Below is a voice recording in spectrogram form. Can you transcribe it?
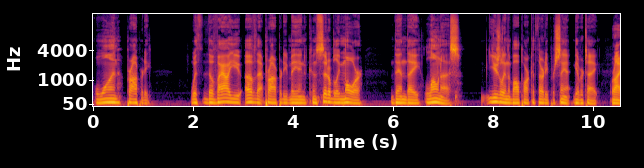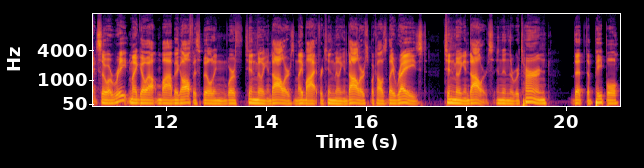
one property, with the value of that property being considerably more than they loan us, usually in the ballpark of 30%, give or take. Right. So a REIT may go out and buy a big office building worth $10 million and they buy it for $10 million because they raised $10 million. And then the return that the people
